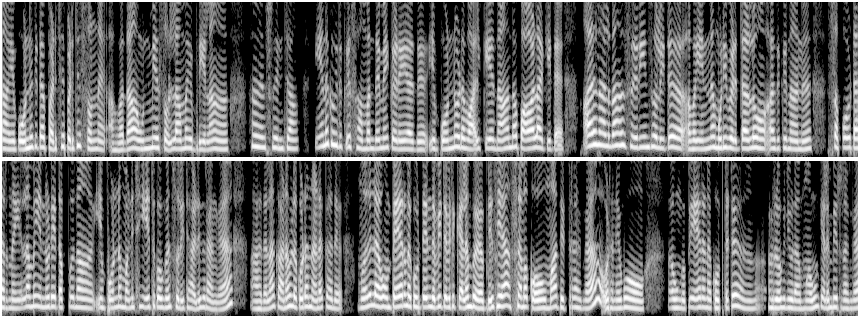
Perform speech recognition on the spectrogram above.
நான் என் பொண்ணுக்கிட்ட படித்து படித்து சொன்னேன். அவள் தான் உண்மையை சொல்லாமல் இப்படிலாம் செஞ்சான் எனக்கு இதுக்கு சம்மந்தமே கிடையாது. என் பொண்ணோட வாழ்க்கையை நான் தான் பாழாக்கிட்டேன். அதனால தான் சரின்னு சொல்லிட்டு அவள் என்ன முடிவெடுத்தாலும் அதுக்கு நான் சப்போர்ட்டாக இருந்தேன். எல்லாமே என்னுடைய தப்பு தான். என் பொண்ணை மன்னிச்சு ஏற்றுக்கோங்கன்னு சொல்லிட்டு அழுகுறாங்க. அதெல்லாம் கனவுல கூட நடக்காது. முதல்ல உன் பேரனை கூப்பிட்டு இந்த வீட்டை விட்டு கிளம்பு அப்படி செம கோவமாக திட்டுறாங்க. உடனே அவங்க பேரனை கூப்பிட்டுட்டு ரோகிணியோட அம்மாவும் கிளம்பிடுறாங்க.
